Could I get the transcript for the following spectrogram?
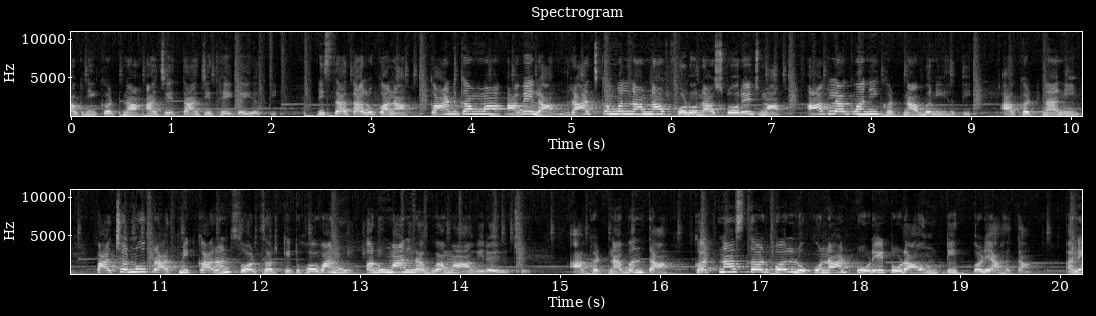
આગની ઘટના આજે તાજી થઈ ગઈ હતી. ડીસા તાલુકાના કાંઠ ગામમાં આવેલા રાજકમલ નામના ફળોના સ્ટોરેજમાં આગ લાગવાની ઘટના બની હતી. આ ઘટનાની પાછળનું પ્રાથમિક કારણ શોર્ટ સર્કિટ હોવાનું અનુમાન લાગવામાં આવી રહ્યું છે. આ ઘટના બનતા ઘટના સ્થળ પર લોકોના ટોળે ટોળા ઉમટી પડ્યા હતા અને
